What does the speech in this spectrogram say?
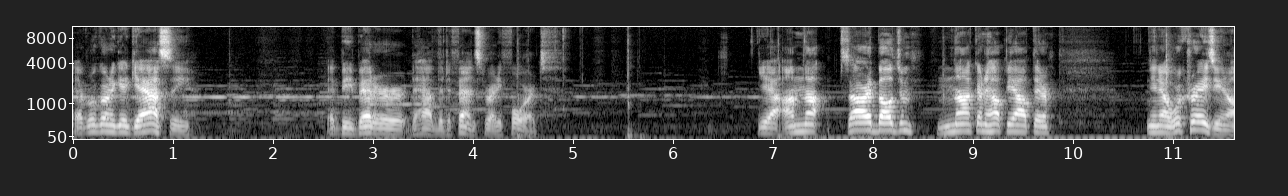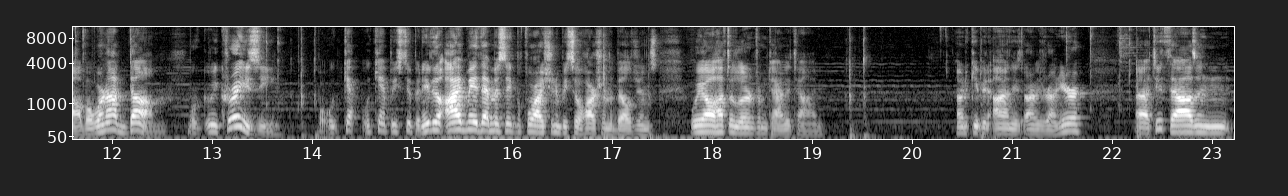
If we're going to get gassy, it'd be better to have the defense ready for it. Yeah, I'm not... Sorry, Belgium. not going to help you out there. You know, we're crazy and all, but we're not dumb. We're, we're crazy, but we can't, we can't be stupid. Even though I've made that mistake before, I shouldn't be so harsh on the Belgians. We all have to learn from time to time. I'm going to keep an eye on these armies around here. Uh, 2,000,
